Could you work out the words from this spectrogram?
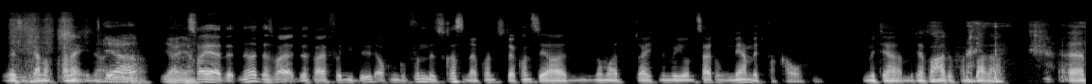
wer sich da noch dran erinnert. Ja, ja, ja. Das war ja, ne, das war, das war ja für die Bild auch ein gefundenes Fressen. Da konntest, da konntest du ja nochmal vielleicht eine Million Zeitungen mehr mitverkaufen. Mit der, mit der Wade von Ballack. äh,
